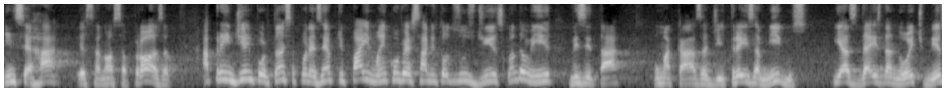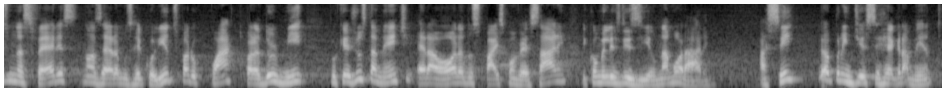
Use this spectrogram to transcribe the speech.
encerrar essa nossa prosa, Aprendi a importância, por exemplo, de pai e mãe conversarem todos os dias. Quando eu ia visitar uma casa de três amigos e às 10 da noite, mesmo nas férias, nós éramos recolhidos para o quarto para dormir, porque justamente era a hora dos pais conversarem e, como eles diziam, namorarem. Assim, eu aprendi esse regramento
